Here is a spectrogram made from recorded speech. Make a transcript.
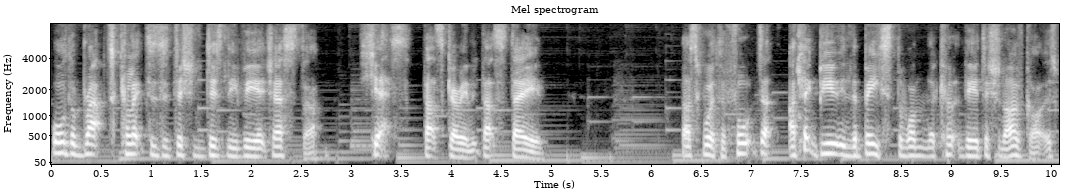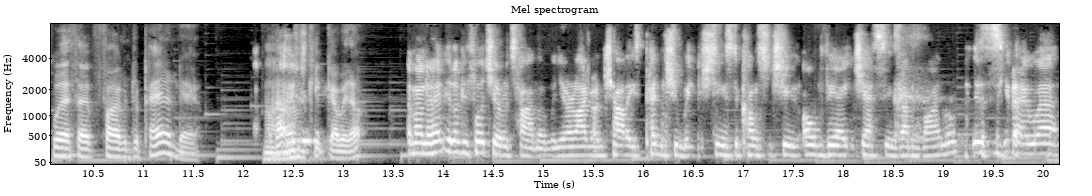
all the wrapped collector's edition Disney VHS stuff. Yes, that's going. That's staying. That's worth a fort. I think Beauty and the Beast, the one, the, the edition I've got, is worth over five hundred pound now. Wow. That'll just keep going up. Amanda, I hope you're looking forward to your retirement when you're relying on Charlie's pension, which seems to constitute old VHSs and vinyl. Because, you know, uh,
